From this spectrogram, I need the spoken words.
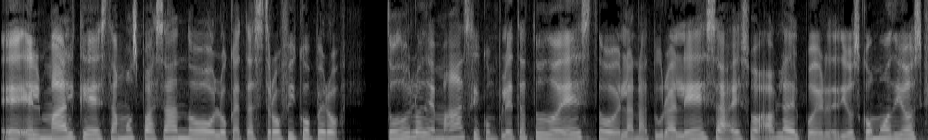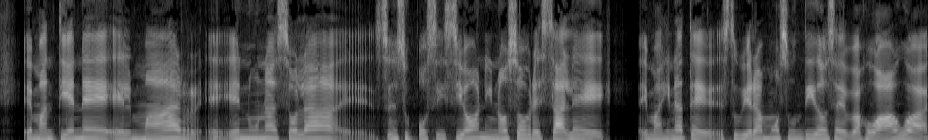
eh, el mal que estamos pasando, lo catastrófico, pero todo lo demás que completa todo esto, la naturaleza, eso habla del poder de Dios, cómo Dios eh, mantiene el mar eh, en una sola, eh, en su posición y no sobresale. Imagínate, estuviéramos hundidos eh, bajo agua.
